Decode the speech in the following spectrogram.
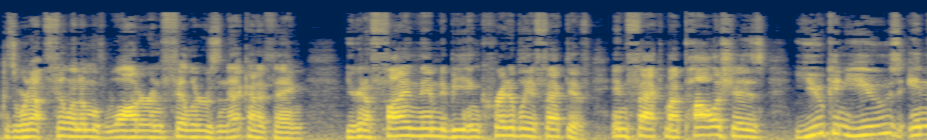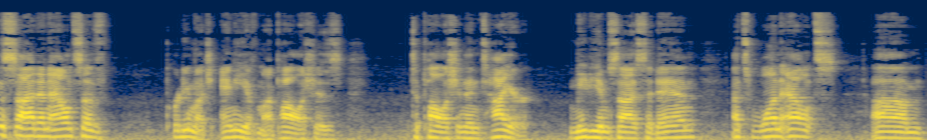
because we're not filling them with water and fillers and that kind of thing, you're going to find them to be incredibly effective. In fact, my polishes you can use inside an ounce of pretty much any of my polishes to polish an entire medium-sized sedan. That's one ounce. Um,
